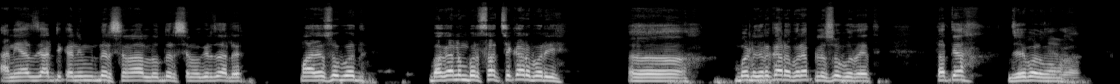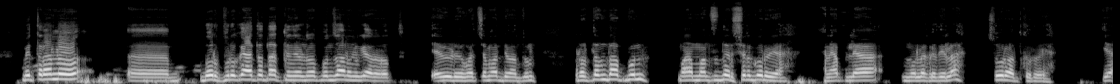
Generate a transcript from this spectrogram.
आणि आज या ठिकाणी मी दर्शनाला आलो दर्शन वगैरे झालं. माझ्यासोबत बघा नंबर सातशे कारभारी अं, बंडगर कारभारी आपल्यासोबत आहेत. तात्या जय बाळमामा मित्रांनो अं, भरपूर काय आता तात्याने आपण जाणून घेणार आहोत. या व्हिडिओच्या माध्यमातून प्रथमतः आपण मामांचं दर्शन करूया आणि आपल्या मुलाखतीला सुरुवात करूया. या.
